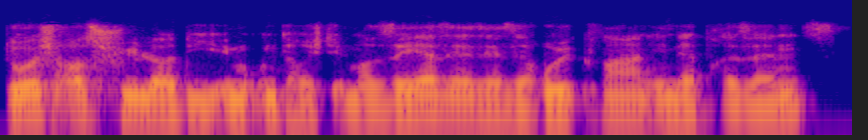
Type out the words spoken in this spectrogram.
durchaus Schüler, die im Unterricht immer sehr, sehr, sehr, sehr ruhig waren in der Präsenz.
